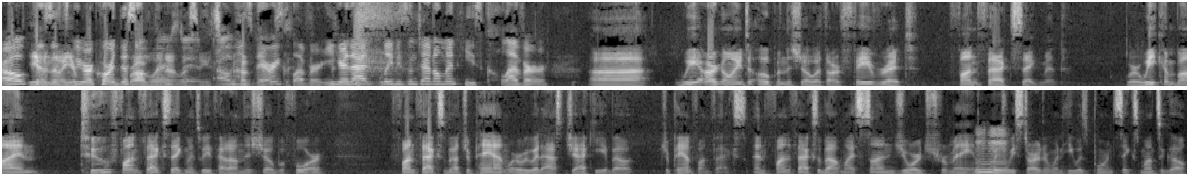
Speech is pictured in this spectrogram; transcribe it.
Oh, because we record this on Thursdays. oh, he's very Thursday. clever. You hear that, ladies and gentlemen? He's clever. Uh, we are going to open the show with our favorite fun fact segment, where we combine two fun fact segments we've had on this show before fun facts about Japan, where we would ask Jackie about Japan fun facts, and fun facts about my son, George Tremaine, Mm-hmm. which we started when he was born six months ago,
